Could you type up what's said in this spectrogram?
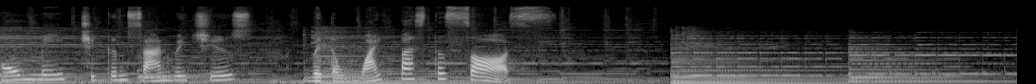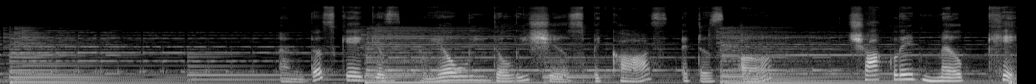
homemade chicken sandwiches with a white pasta sauce. And this cake is really delicious because it is a chocolate milk cake.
